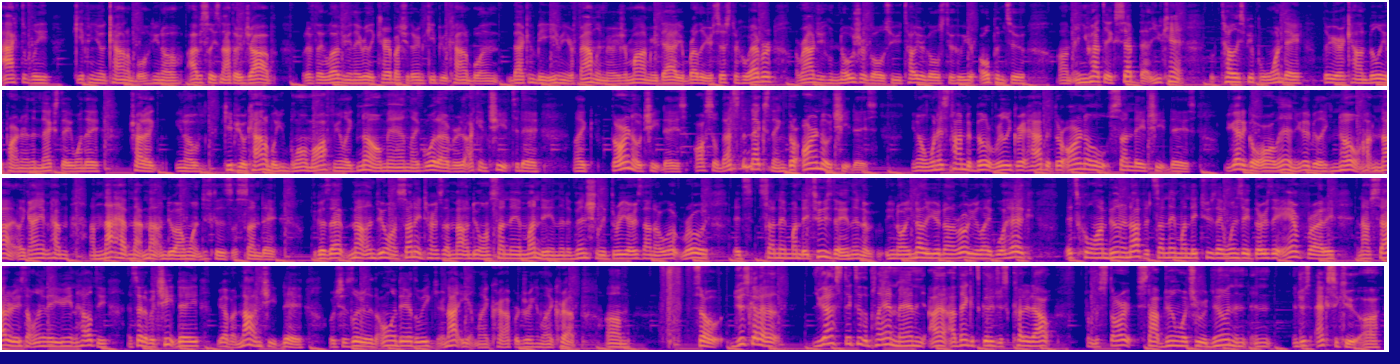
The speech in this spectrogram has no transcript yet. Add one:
actively keeping you accountable. You know, obviously it's not their job, but if they love you and they really care about you, they're gonna keep you accountable. And that can be even your family members, your mom, your dad, your brother, your sister, whoever around you who knows your goals, who you tell your goals to, who you're open to. Um, and you have to accept that. You can't tell these people one day they're your accountability partner, and the next day when they try to, you know, keep you accountable, you blow them off, and you're like, no, man, like whatever, I can cheat today. Like there are no cheat days. Also, that's the next thing. There are no cheat days. You know, when it's time to build a really great habit, there are no Sunday cheat days. You got to go all in. You got to be like, no, I'm not. Like I am having, I'm not having that Mountain Dew I want just because it's a Sunday. Because that Mountain Dew on Sunday turns to Mountain Dew on Sunday and Monday, and then eventually three years down the road, it's Sunday, Monday, Tuesday, and then uh, you know another year down the road, you're like, well, heck, it's cool. I'm doing enough. It's Sunday, Monday, Tuesday, Wednesday, Thursday, and Friday. And now Saturday's the only day you're eating healthy. Instead of a cheat day, you have a non-cheat day, which is literally the only day of the week you're not eating like crap or drinking like crap. Um, so you just gotta you gotta stick to the plan, man. I, I think it's good to just cut it out from the start. Stop doing what you were doing and and, and just execute. Uh,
